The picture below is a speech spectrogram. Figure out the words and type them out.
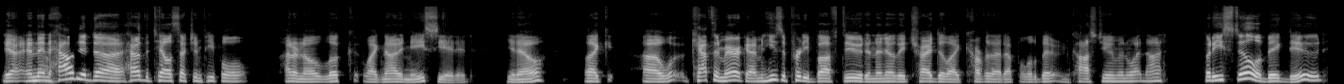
yeah, and then how did uh how did the tail section people I don't know look like not emaciated? You know, like uh Captain America. I mean, he's a pretty buff dude, and I know they tried to like cover that up a little bit in costume and whatnot, but he's still a big dude.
